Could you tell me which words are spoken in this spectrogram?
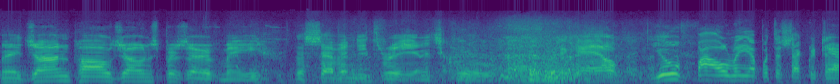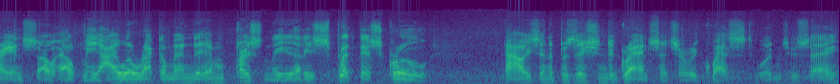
May John Paul Jones preserve me, the 73 and its crew. McHale, you foul me up with the secretary, and so help me, I will recommend to him personally that he split this crew. Now he's in a position to grant such a request, wouldn't you say?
